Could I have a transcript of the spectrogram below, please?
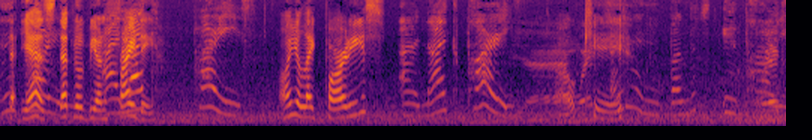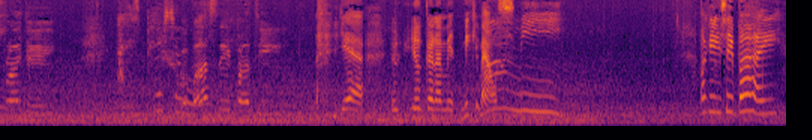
And That, yes, that will be on I Friday. Like parties. Oh, you like parties? I like parties. Yeah. Okay. And balloons in Wait, party. wait Friday. A You have a special birthday party. yeah, you're, you're gonna meet Mickey Mouse. Mommy. Okay, say bye.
